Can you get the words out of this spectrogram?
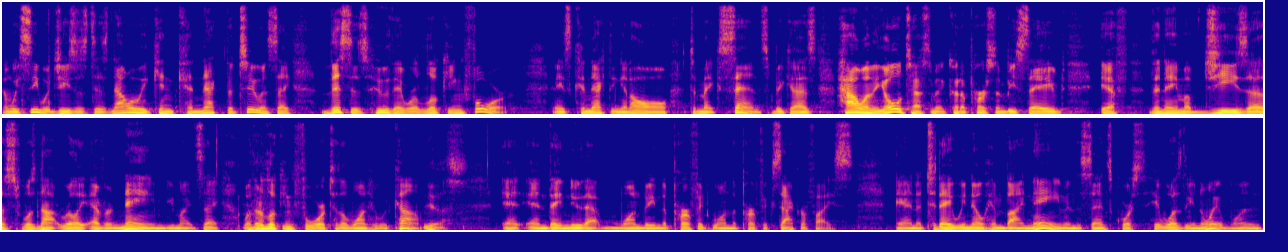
and we see what Jesus did. Now we can connect the two and say this is who they were looking for and he's connecting it all to make sense because how in the Old Testament could a person be saved if the name of Jesus was not really ever named, you might say? Well, they're looking forward to the one who would come. Yes. And, and they knew that one being the perfect one, the perfect sacrifice. And uh, today we know him by name in the sense, of course, it was the anointed one. And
